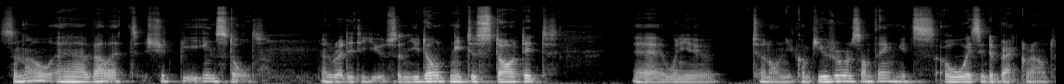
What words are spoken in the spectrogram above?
So now uh, Valet should be installed and ready to use. And you don't need to start it uh, when you turn on your computer or something. It's always in the background.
